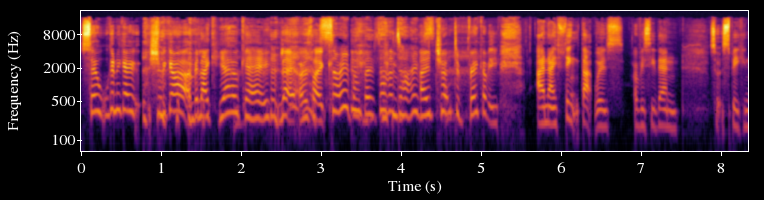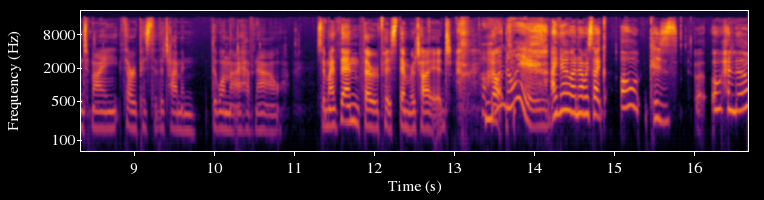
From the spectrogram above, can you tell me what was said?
So we're gonna go. Should we go out? I'd be like, "Yeah, okay." Like, I was like, Sorry about those other times. I tried to break up with you, and I think that was obviously then sort of speaking to my therapist at the time and the one that I have now. So my then therapist then retired. Oh, how annoying. I know, and I was like, oh, because oh hello,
